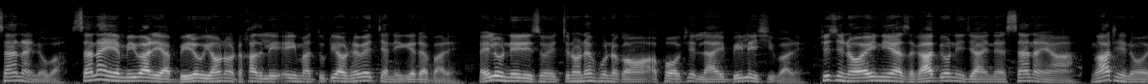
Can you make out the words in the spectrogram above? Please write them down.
စမ်းနိုင်တော့ပါစမ်းနိုင်ရဲ့မိဘတွေကဘေးတော့ရောက်တော့တခါတလေအိမ်မှာသူတယောက်တည်းပဲကြံနေခဲ့တတ်ပါတယ်အဲ့လိုနေ့တွေဆိုရင်ကျွန်တော်နဲ့ဟိုနှကောင်အဖော်ဖြစ်လာပေးလေးရှိပါတယ်ဖြစ်ချင်တော့အဲ့နေ့ကစကားပြောနေကြရင်လည်းစမ်းနိုင်ဟာငါထင်တော့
